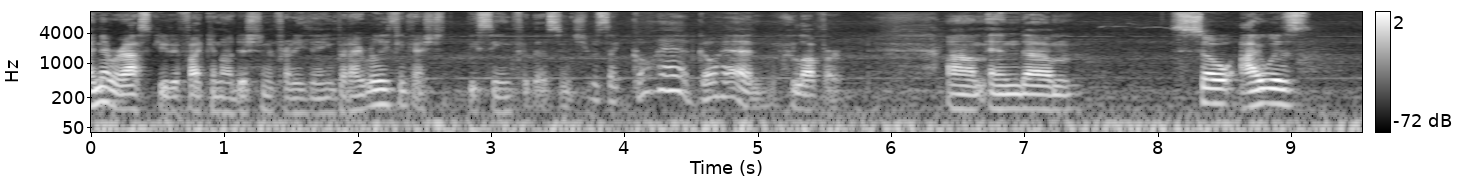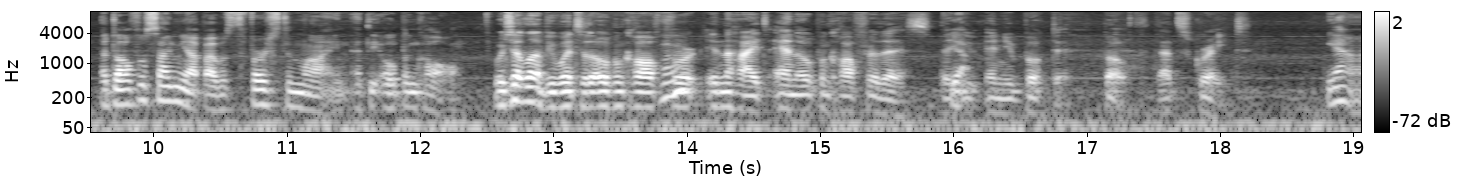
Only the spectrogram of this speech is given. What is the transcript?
I never asked you if I can audition for anything, but I really think I should be seen for this. And she was like, go ahead, go ahead. I love her. Um, and um, so I was, Adolfo signed me up. I was first in line at the open call. Which I love. You went to the open call for In the Heights and the open call for this. That Yeah. you, and you booked it. Both. That's great. yeah,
